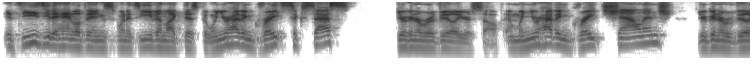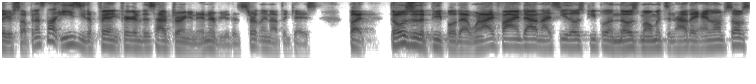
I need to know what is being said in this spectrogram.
it's easy to handle things when it's even like this. But when you're having great success, you're going to reveal yourself. And when you're having great challenge, you're going to reveal yourself. And it's not easy to figure this out during an interview. That's certainly not the case. But those are the people that when I find out and I see those people in those moments and how they handle themselves,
